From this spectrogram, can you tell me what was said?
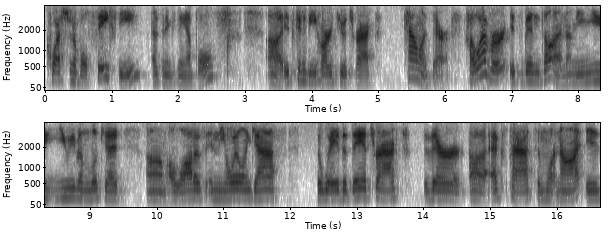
questionable safety, as an example, uh, it's going to be hard to attract talent there. However, it's been done. I mean, you you even look at um, a lot of in the oil and gas the way that they attract their uh, expats and whatnot is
